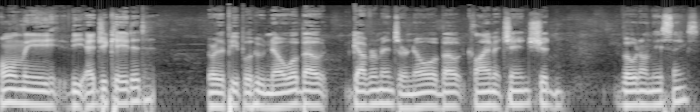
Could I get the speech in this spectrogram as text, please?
only the educated or the people who know about government or know about climate change should vote on these things?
